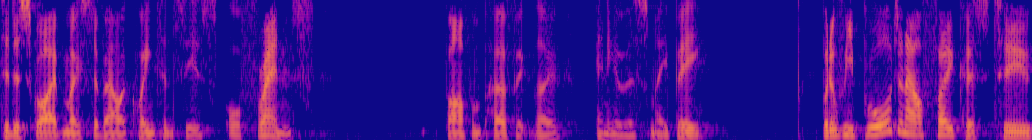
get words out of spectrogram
to describe most of our acquaintances or friends. Far from perfect, though, any of us may be. But if we broaden our focus to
